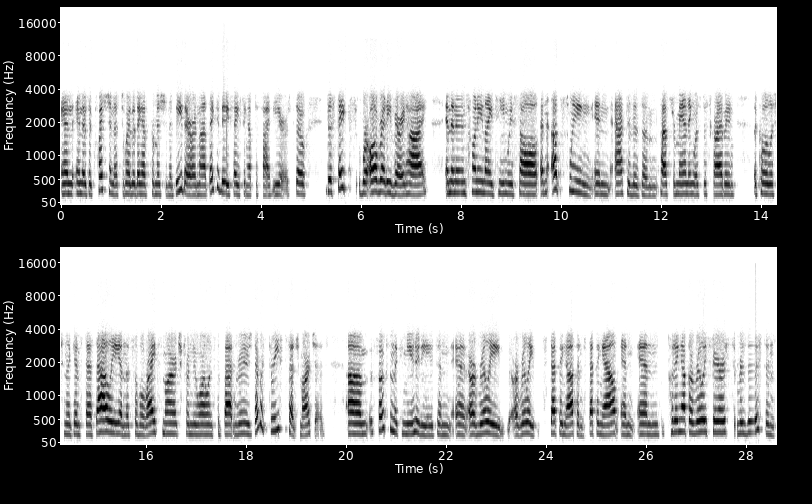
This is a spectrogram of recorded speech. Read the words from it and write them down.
and, and there's a question as to whether they have permission to be there or not, they could be facing up to five years. So the stakes were already very high. And then in 2019, we saw an upswing in activism. Pastor Manning was describing the Coalition Against Death Alley and the Civil Rights March from New Orleans to Baton Rouge. There were three such marches. Um, folks in the communities and, and, are really are really stepping up and stepping out and and putting up a really fierce resistance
